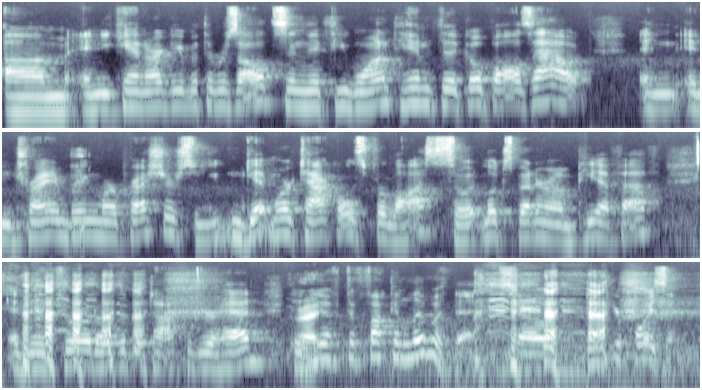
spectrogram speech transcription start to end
Um, and you can't argue with the results. And if you want him to go balls out and, and try and bring more pressure so you can get more tackles for loss so it looks better on PFF and then throw it over the top of your head, then Right. you have to fucking live with it. So pick your poison.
